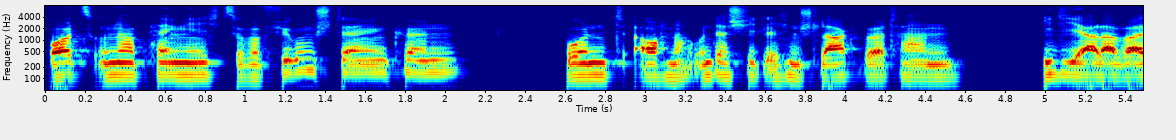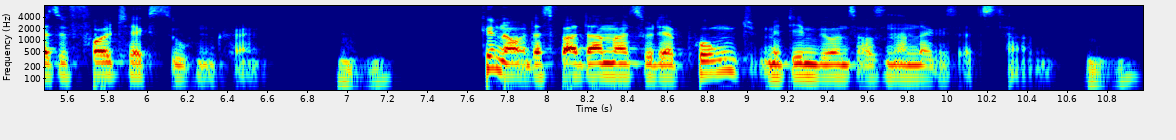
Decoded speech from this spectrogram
ortsunabhängig zur Verfügung stellen können und auch nach unterschiedlichen Schlagwörtern idealerweise Volltext suchen können. Mhm. Genau, das war damals so der Punkt, mit dem wir uns auseinandergesetzt haben. Mhm.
